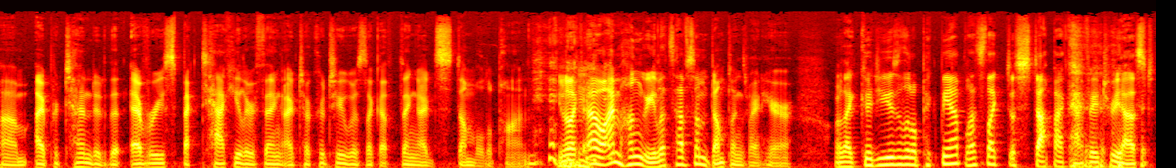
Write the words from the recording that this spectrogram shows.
um, I pretended that every spectacular thing I took her to was like a thing I'd stumbled upon. You know, like, oh, I'm hungry. Let's have some dumplings right here. Or like, could you use a little pick me up? Let's like just stop by Cafe Trieste.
